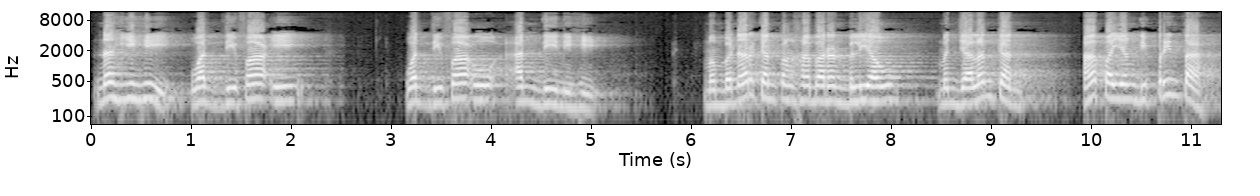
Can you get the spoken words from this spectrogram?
nahyihi wad difa'i wad difa'u an dinihi membenarkan penghabaran beliau menjalankan apa yang diperintah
